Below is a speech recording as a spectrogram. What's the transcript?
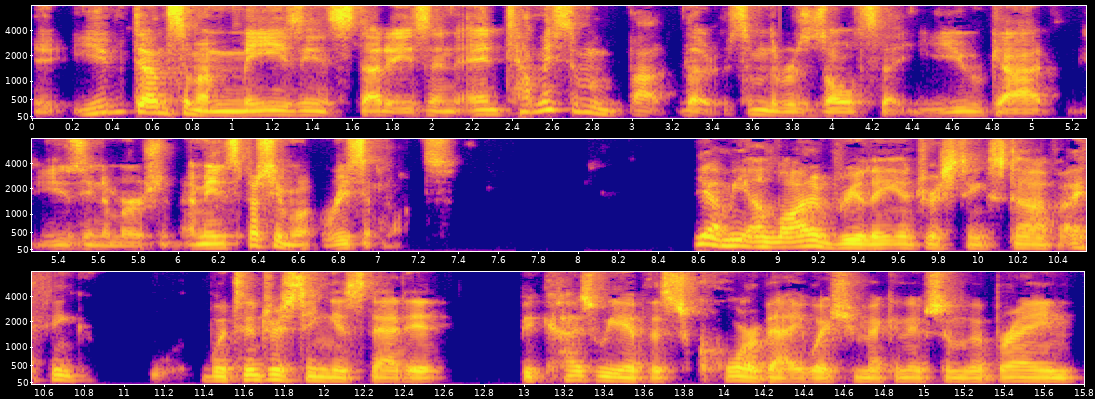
you've done some amazing studies and and tell me some about the some of the results that you got using immersion i mean especially recent ones yeah i mean a lot of really interesting stuff i think what's interesting is that it because we have this core evaluation mechanism of the brain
